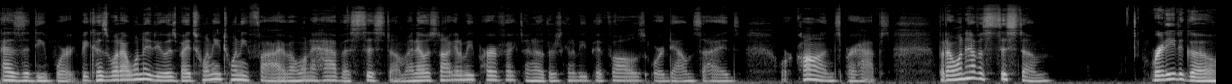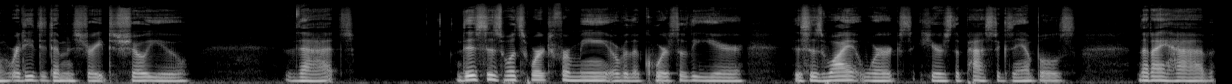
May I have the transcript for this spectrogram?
as the deep work because what I want to do is by 2025, I want to have a system. I know it's not going to be perfect. I know there's going to be pitfalls or downsides or cons, perhaps, but I want to have a system ready to go, ready to demonstrate, to show you that this is what's worked for me over the course of the year. This is why it works. Here's the past examples that I have.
